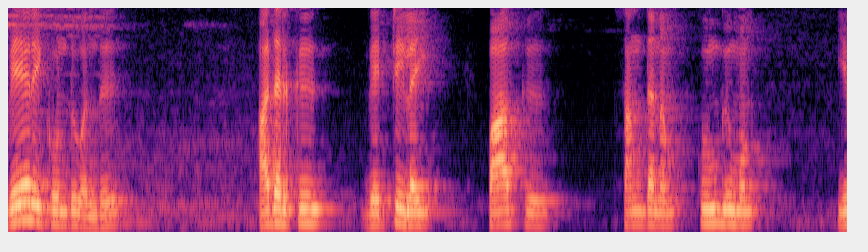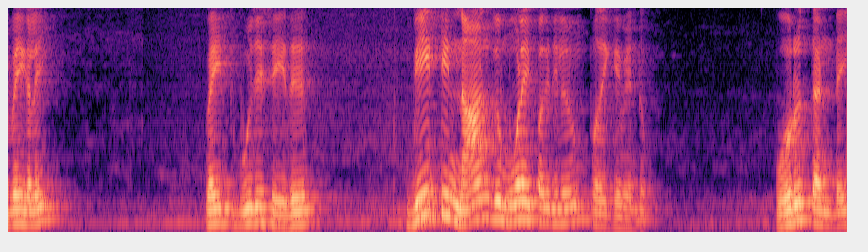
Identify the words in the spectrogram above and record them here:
வேரை கொண்டு வந்து அதற்கு வெற்றிலை பாக்கு சந்தனம் குங்குமம் இவைகளை வைத்து பூஜை செய்து வீட்டின் நான்கு மூலைப்பகுதியிலும் புதைக்க வேண்டும். ஒரு தண்டை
